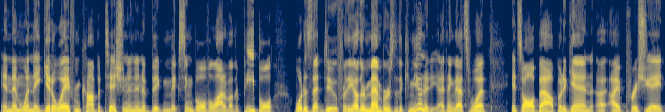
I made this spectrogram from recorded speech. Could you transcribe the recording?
and then when they get away from competition and in a big mixing bowl of a lot of other people, what does that do for the other members of the community? I think that's what it's all about. But again, I, I appreciate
